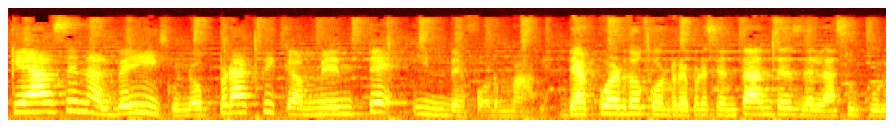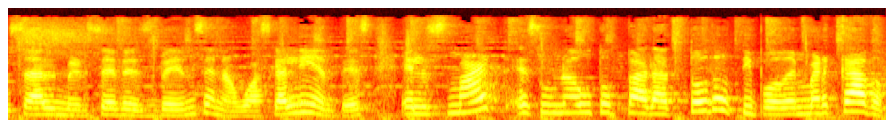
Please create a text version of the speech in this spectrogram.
que hacen al vehículo prácticamente indeformable. De acuerdo con representantes de la sucursal Mercedes-Benz en Aguascalientes, el Smart es un auto para todo tipo de mercado,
